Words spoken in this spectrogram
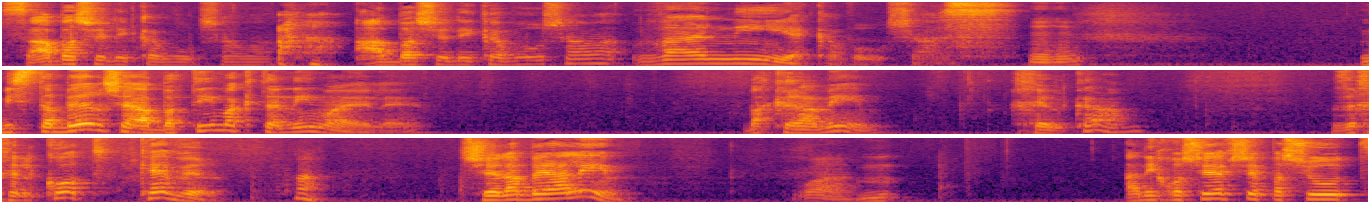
סבא שלי קבור שם, אבא שלי קבור שם, ואני אהיה קבור שם. מסתבר שהבתים הקטנים האלה, בכרמים, חלקם, זה חלקות קבר אה. של הבעלים. וואו. אני חושב שפשוט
